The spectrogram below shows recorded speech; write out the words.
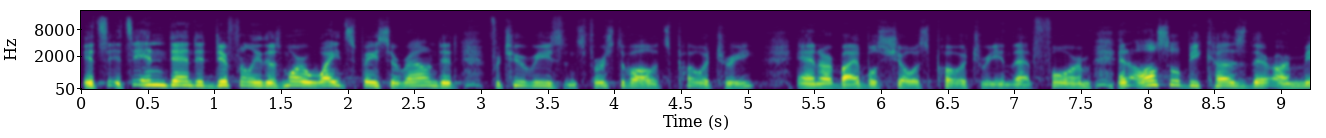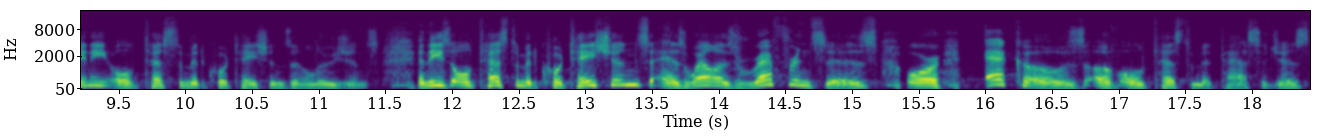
It's, it's indented differently. There's more white space around it for two reasons. First of all, it's poetry, and our Bibles show us poetry in that form, and also because there are many Old Testament quotations and allusions. And these Old Testament quotations, as well as references or echoes of Old Testament passages,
